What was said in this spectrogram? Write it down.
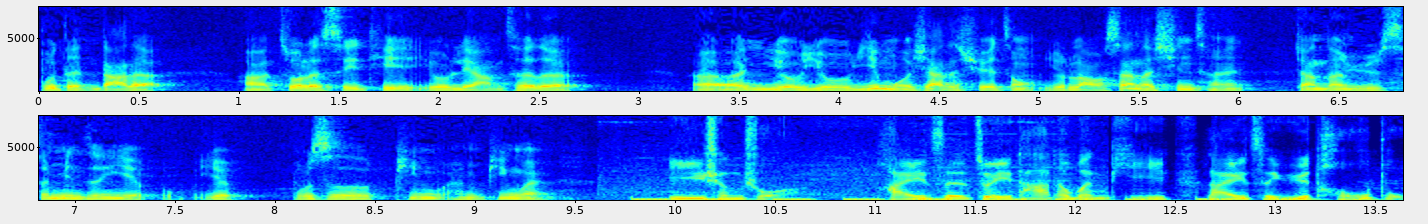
不等大的啊。做了 CT，有两侧的，呃，有有一膜下的血肿，有脑疝的形成，相当于生命征也不也不是平很平稳。医生说，孩子最大的问题来自于头部，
